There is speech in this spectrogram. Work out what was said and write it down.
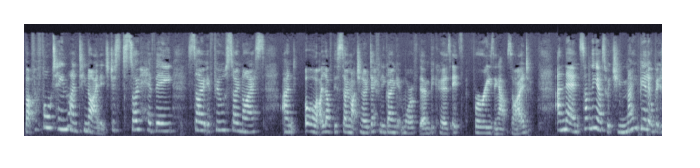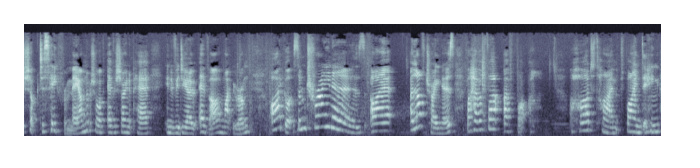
But for $14.99, it's just so heavy, so it feels so nice. And oh, I love this so much and I'll definitely go and get more of them because it's freezing outside. And then something else which you may be a little bit shocked to see from me, I'm not sure I've ever shown a pair in a video ever, I might be wrong. I got some trainers. I I love trainers, but I have a, a, a hard time finding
